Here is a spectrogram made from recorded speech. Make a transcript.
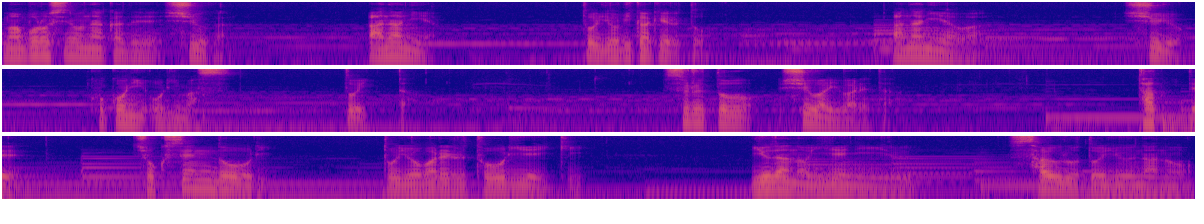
幻の中で主がアナニアと呼びかけるとアナニアは主よここにおりますと言った。すると主は言われた。立って直線通りと呼ばれる通りへ行きユダの家にいるサウロという名の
